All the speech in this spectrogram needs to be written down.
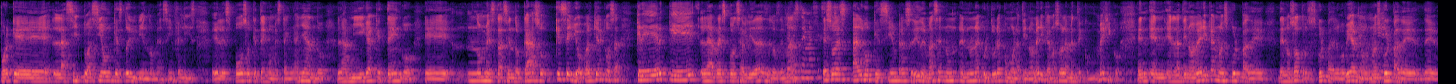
porque la situación que estoy viviendo me hace infeliz, el esposo que tengo me está engañando, la amiga que tengo eh, no me está haciendo caso. qué sé yo, cualquier cosa, creer que la responsabilidad es de los demás, eso es algo que siempre ha sucedido y más en, un, en una cultura como Latinoamérica, no solamente como México. En, en, en Latinoamérica no es culpa de, de, nosotros, es culpa del gobierno, no es culpa de, de,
